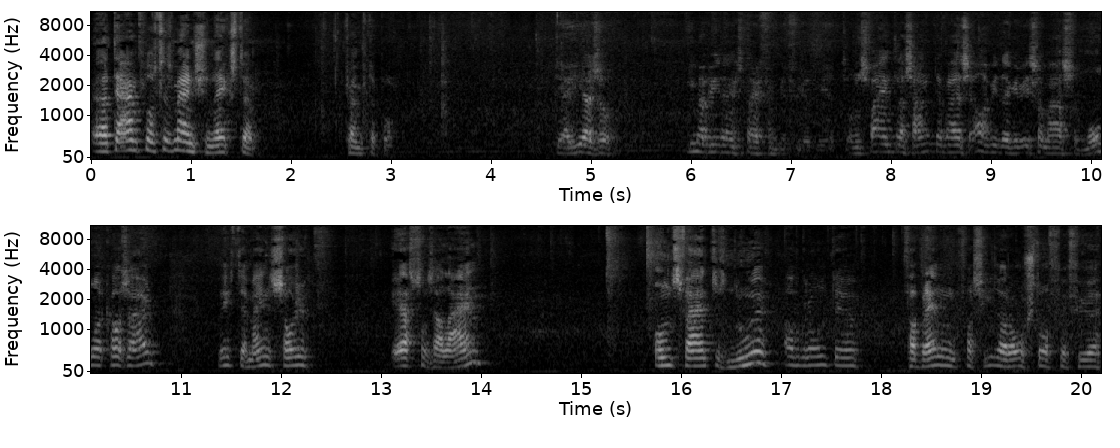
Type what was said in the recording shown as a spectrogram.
Äh, der Einfluss des Menschen, nächster, fünfter Punkt, der hier also immer wieder ins Treffen geführt wird. Und zwar interessanterweise auch wieder gewissermaßen monokausal. Nicht? Der Mensch soll erstens allein und zweitens nur aufgrund der Verbrennung fossiler Rohstoffe für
